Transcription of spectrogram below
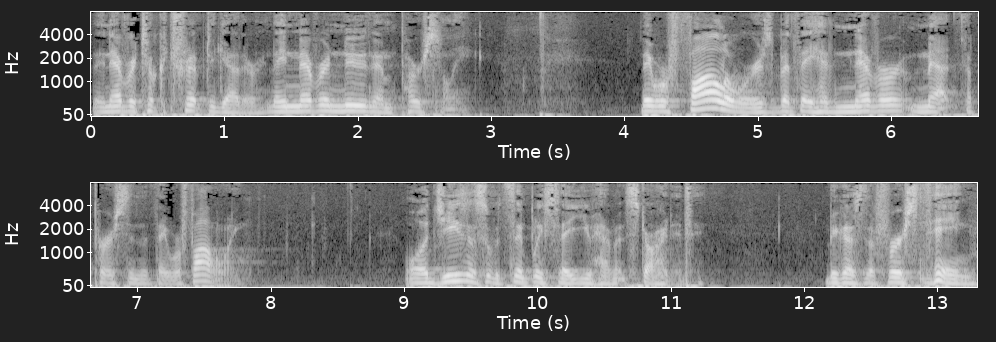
They never took a trip together. They never knew them personally. They were followers, but they had never met the person that they were following. Well, Jesus would simply say, You haven't started. Because the first thing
